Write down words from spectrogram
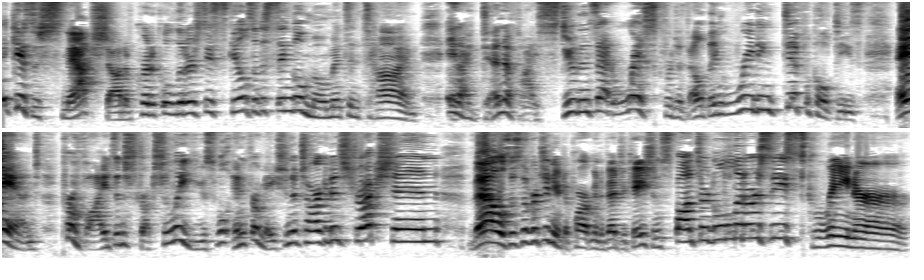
It gives a snapshot of critical literacy skills at a single moment in time. It identifies students at risk for developing reading difficulties and provides instructionally useful information to target instruction. VALLSS is the Virginia Department of Education sponsored literacy screener.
